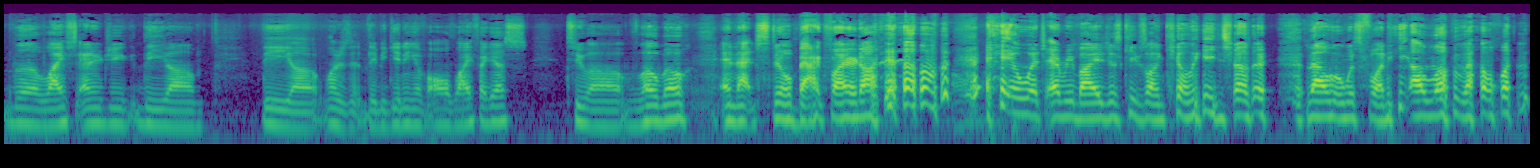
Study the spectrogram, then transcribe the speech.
the life's energy, the um, the uh, what is it? The beginning of all life, I guess, to uh, Lobo, and that still backfired on him. in which everybody just keeps on killing each other. That one was funny. I love that one.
